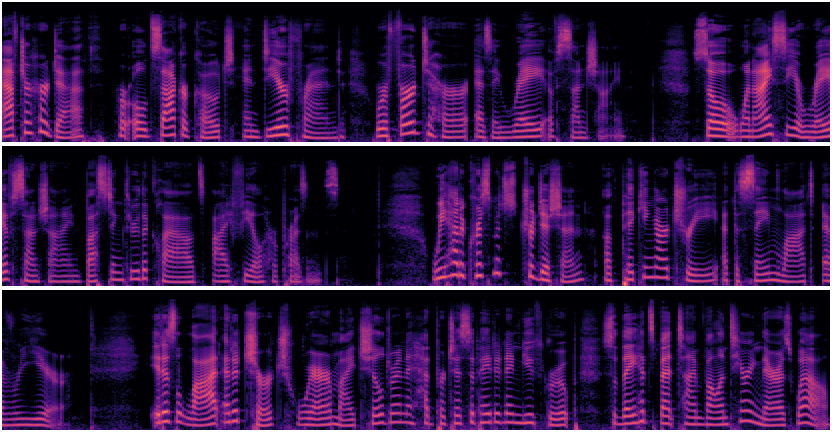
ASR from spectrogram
After her death, her old soccer coach and dear friend referred to her as a ray of sunshine. So when I see a ray of sunshine busting through the clouds, I feel her presence. We had a Christmas tradition of picking our tree at the same lot every year. It is a lot at a church where my children had participated in youth group, so they had spent time volunteering there as well.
